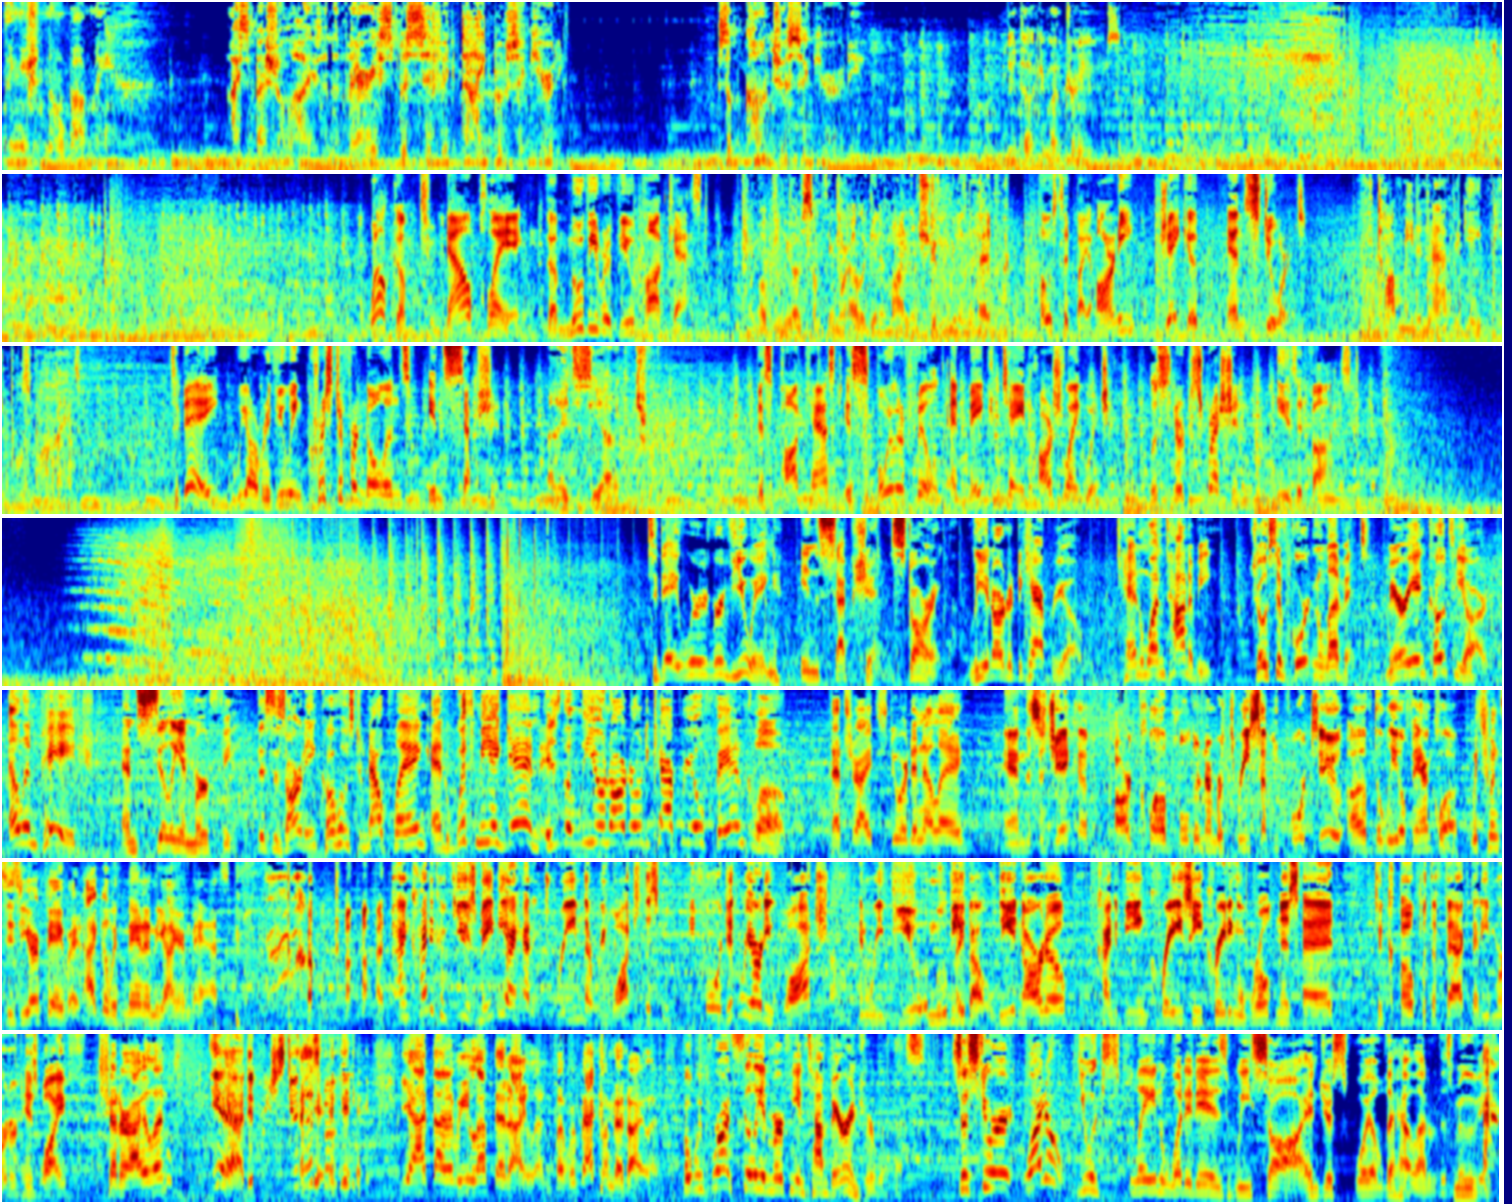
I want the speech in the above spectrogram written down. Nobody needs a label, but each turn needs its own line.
something you should know about me. I specialize in a very specific type of security subconscious security.
You're talking about dreams?
Welcome to Now Playing, the movie review podcast.
I'm hoping you have something more elegant in mind than shooting me in the head.
Hosted by Arnie, Jacob, and Stuart.
He taught me to navigate people's minds.
Today, we are reviewing Christopher Nolan's Inception.
I hate to see out of control.
This podcast is spoiler filled and may contain harsh language. Listener discretion is advised.
Today we're reviewing Inception, starring Leonardo DiCaprio, Ken Watanabe, Joseph Gordon-Levitt, Marion Cotillard, Ellen Page, and Cillian Murphy. This is Arnie, co-host of Now Playing, and with me again is the Leonardo DiCaprio fan club.
That's right, Stuart in LA.
And this is Jacob, card club holder number 3742 of the Leo fan club.
Which one's is your favorite? I go with Man in the Iron Mask.
Oh, God. I'm kind of confused. Maybe I had a dream that we watched this movie before. Didn't we already watch and review a movie about Leonardo kind of being crazy, creating a world in his head to cope with the fact that he murdered his wife?
Shutter Island?
Yeah, yeah. did we just do this movie?
yeah, I thought we left that island, but we're back on that island.
But we brought Cillian Murphy and Tom Berenger with us. So, Stuart, why don't you explain what it is we saw and just spoil the hell out of this movie?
